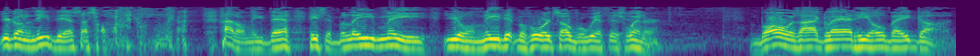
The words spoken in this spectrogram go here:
you're going to need this. I said, oh, I don't, I don't need that. He said, believe me, you'll need it before it's over with this winter. And boy, was I glad he obeyed God.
